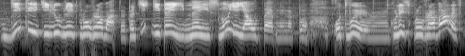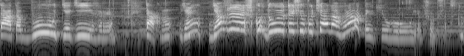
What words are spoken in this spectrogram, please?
діти, які люблять програвати, таких дітей не існує, я впевнена. То, от ви колись програвали в тата будь-які ігри. Так, ну я, я вже шкодую те, що почала грати в цю гру, якщо чесно.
